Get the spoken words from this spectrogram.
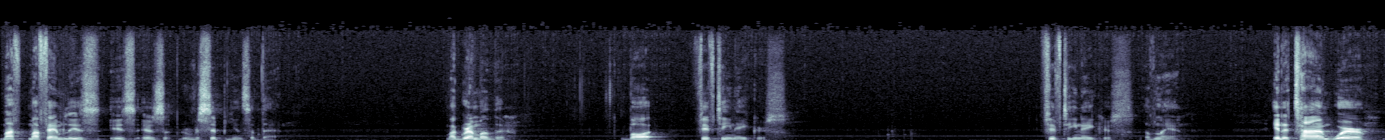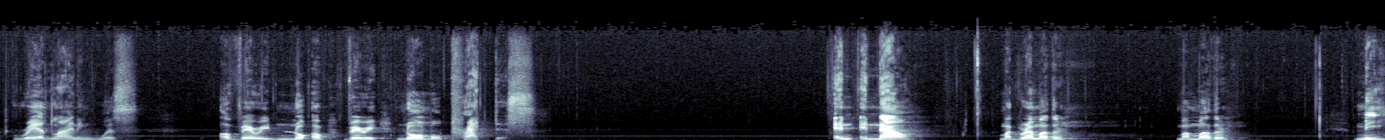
My, my family is, is, is recipients of that. My grandmother bought 15 acres. 15 acres of land in a time where redlining was a very, no, a very normal practice. And, and now, my grandmother, my mother, me,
